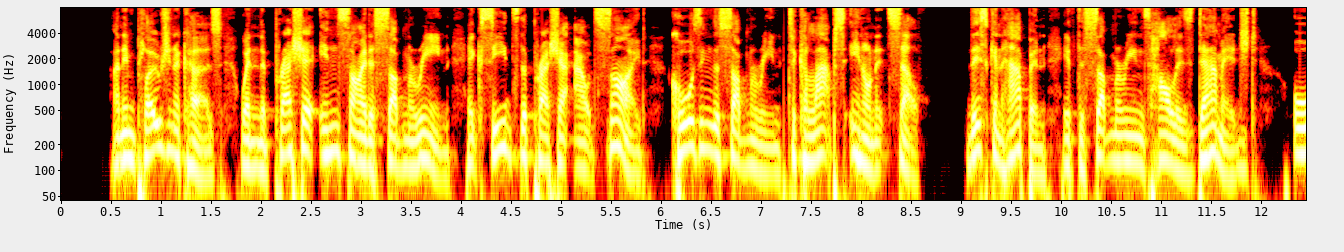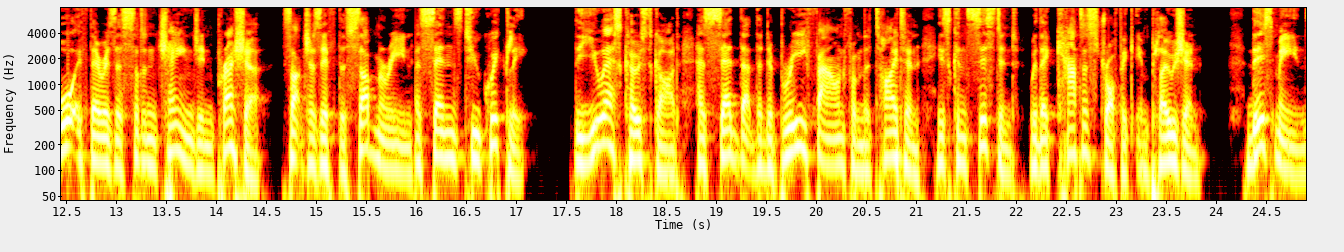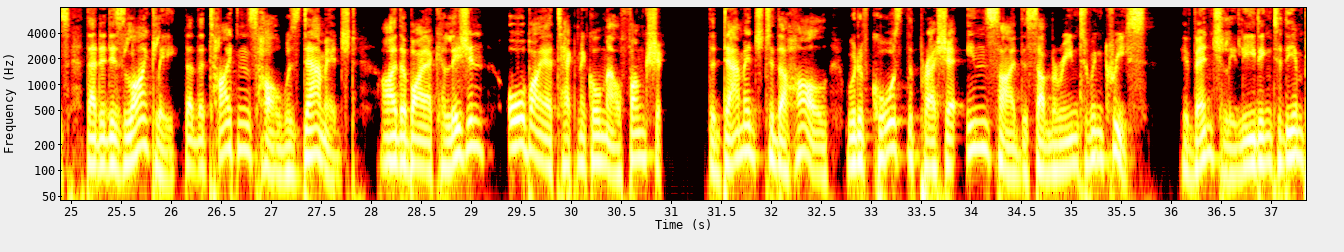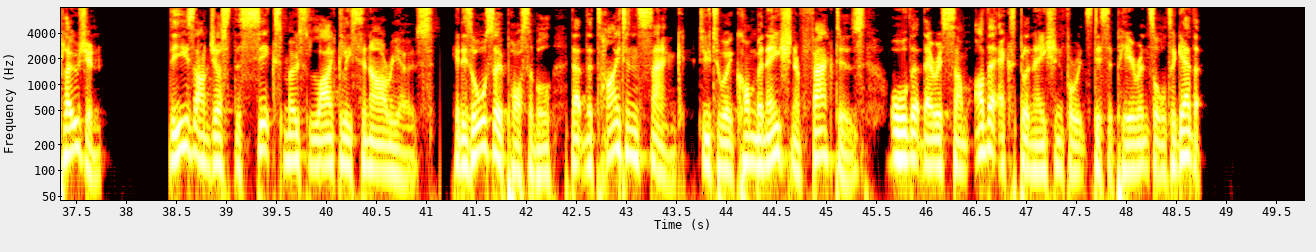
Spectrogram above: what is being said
An implosion occurs when the pressure inside a submarine exceeds the pressure outside, causing the submarine to collapse in on itself. This can happen if the submarine's hull is damaged, or if there is a sudden change in pressure, such as if the submarine ascends too quickly. The US Coast Guard has said that the debris found from the Titan is consistent with a catastrophic implosion. This means that it is likely that the Titan's hull was damaged, either by a collision or by a technical malfunction. The damage to the hull would have caused the pressure inside the submarine to increase, eventually leading to the implosion. These are just the six most likely scenarios. It is also possible that the Titan sank due to a combination of factors, or that there is some other explanation for its disappearance altogether.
